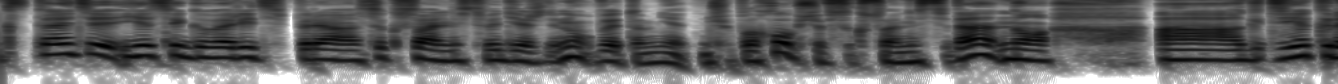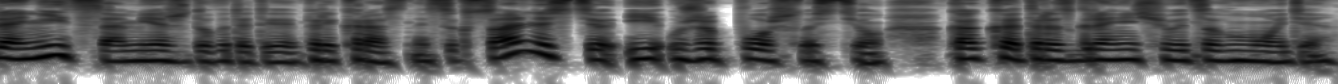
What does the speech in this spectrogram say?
Кстати, если говорить про сексуальность в одежде, ну, в этом нет ничего плохого вообще в сексуальности, да, но а где граница между вот этой прекрасной сексуальностью и уже пошлостью? Как это разграничивается в моде?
